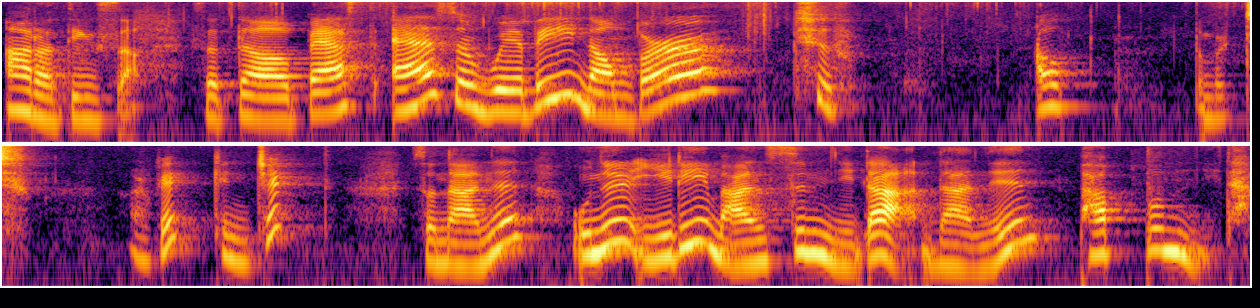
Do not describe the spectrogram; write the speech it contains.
I don't think so. So the best answer will be number two. Oh, number two. Okay, can you check? So 나는 오늘 일이 많습니다. 나는 바쁩니다.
